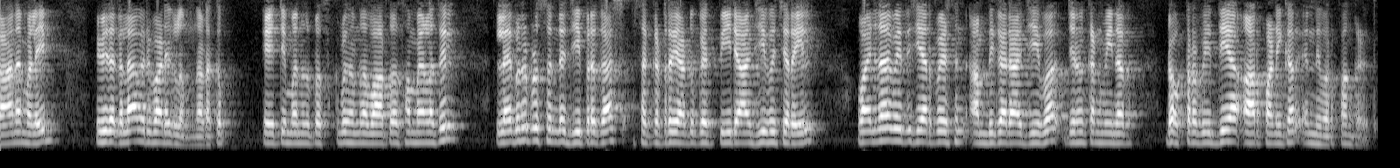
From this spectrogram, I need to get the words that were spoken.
ഗാനമേളയും വിവിധ കലാപരിപാടികളും നടക്കും. ഏറ്റുമാനൂർ പ്രസ് ക്ലബിൽ നടന്ന വാർത്താ സമ്മേളനത്തിൽ library president G Prakash secretary advocate P Rajeev Chirayil വനിതാ വേദി chairperson Ambika Rajeev general convener doctor Vidya R Panicker എന്നിവർ പങ്കെടുത്തു.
